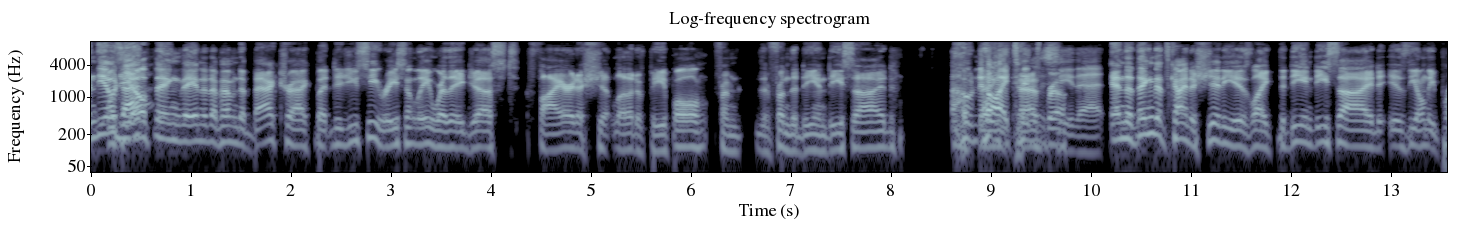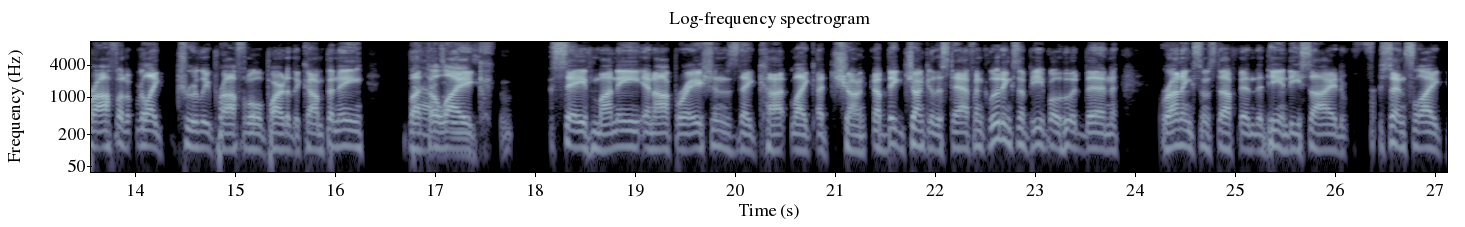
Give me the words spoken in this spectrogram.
And the OGL thing, they ended up having to backtrack. But did you see recently where they just fired a shitload of people from the from the D and D side? Oh no, I didn't Hasbro. see that. And the thing that's kind of shitty is like the D and D side is the only profit, like truly profitable part of the company, but Oh, to geez. like save money in operations, they cut like a chunk, a big chunk of the staff, including some people who had been running some stuff in the D and D side since like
